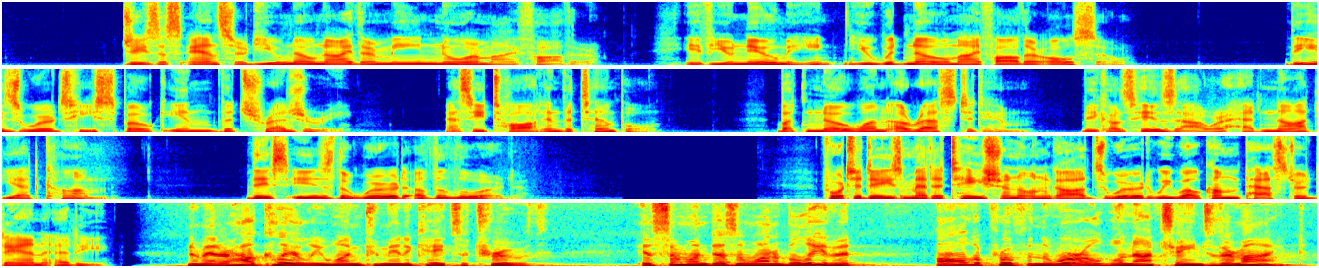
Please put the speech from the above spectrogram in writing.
Jesus answered, You know neither me nor my Father. If you knew me, you would know my Father also. These words he spoke in the treasury, as he taught in the temple. But no one arrested him, because his hour had not yet come. This is the word of the Lord. For today's meditation on God's Word, we welcome Pastor Dan Eddy. No matter how clearly one communicates a truth, if someone doesn't want to believe it, all the proof in the world will not change their mind.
